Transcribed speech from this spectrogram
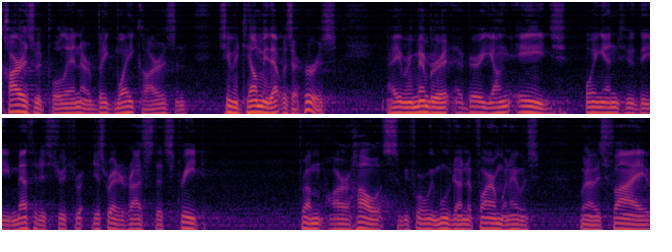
cars would pull in, or big white cars, and she would tell me that was a hearse. I remember at a very young age going into the Methodist church just right across the street from our house before we moved on the farm when I was when I was five,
